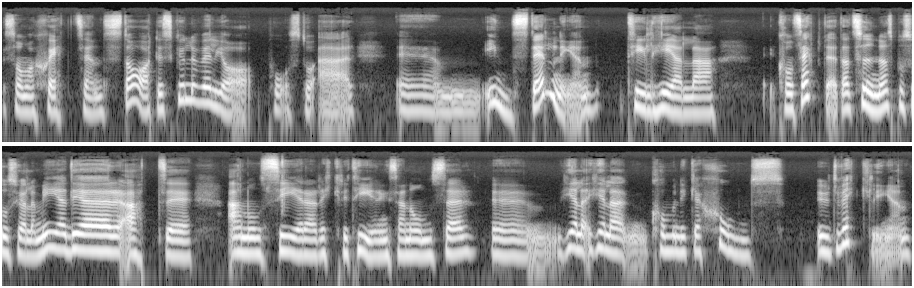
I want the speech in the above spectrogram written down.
som har skett sedan start, det skulle väl jag påstå är eh, inställningen till hela konceptet. Att synas på sociala medier, att eh, annonsera rekryteringsannonser. Eh, hela, hela kommunikationsutvecklingen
